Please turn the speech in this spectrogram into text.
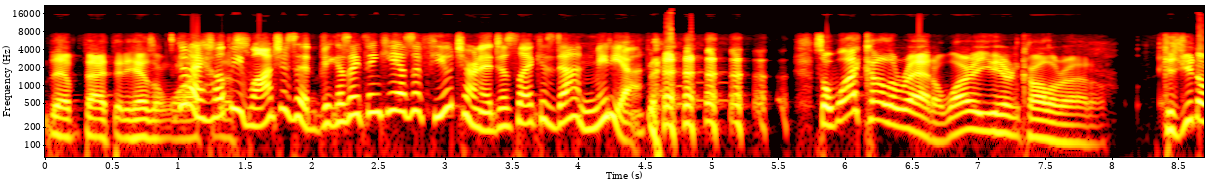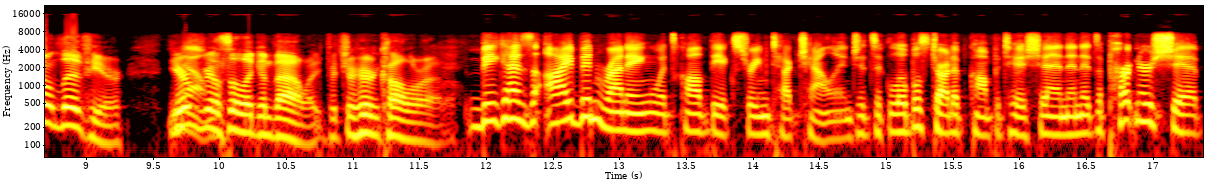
The fact that he hasn't watched. I hope he watches it because I think he has a future in it, just like his dad in media. so why Colorado? Why are you here in Colorado? Because you don't live here. You're No. in Silicon Valley, but you're here in Colorado. Because I've been running what's called the Extreme Tech Challenge. It's a global startup competition, and it's a partnership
